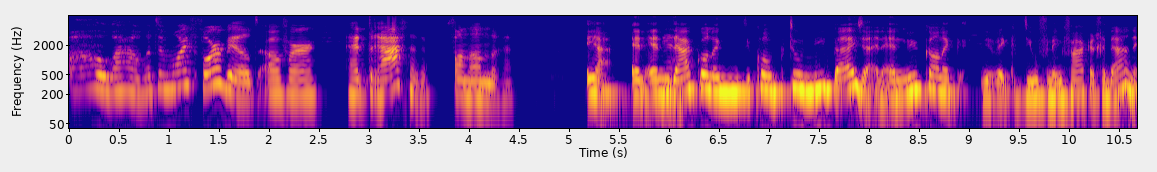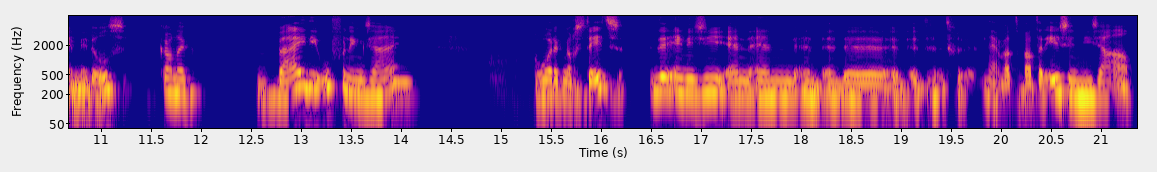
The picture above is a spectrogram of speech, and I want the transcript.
Oh, wauw. Wat een mooi voorbeeld over het dragen van anderen. Ja, en, en Ja. daar kon ik, kon ik toen niet bij zijn. En nu kan ik, ik heb die oefening vaker gedaan inmiddels, kan ik bij die oefening zijn, hoor ik nog steeds de energie en, en, en, en de, het- nou, wat, wat er is in die zaal.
